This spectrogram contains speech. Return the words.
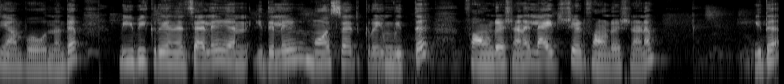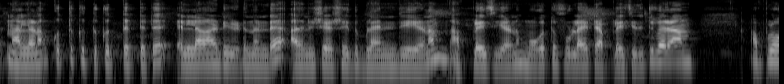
ചെയ്യാൻ പോകുന്നത്. ബി ബി ക്രീം എന്ന് വെച്ചാൽ ഇതിൽ മോയ്സ്ചർ ക്രീം വിത്ത് ഫൗണ്ടേഷനാണ് ലൈറ്റ് ഷെയ്ഡ് ഫൗണ്ടേഷനാണ് ഇത് നല്ലോണം കുത്ത് കുത്ത് കുത്തിട്ടിട്ട് എല്ലാവരുടെയും ഇടുന്നുണ്ട്. അതിനുശേഷം ഇത് ബ്ലെൻഡ് ചെയ്യണം. അപ്ലൈ ചെയ്യണം. മുഖത്ത് ഫുള്ളായിട്ട് അപ്ലൈ ചെയ്തിട്ട് വരാം. അപ്പോൾ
